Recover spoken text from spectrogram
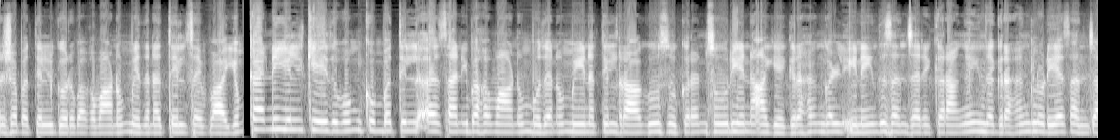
ரிஷபத்தில் குரு பகவானும் மிதனத்தில் செவ்வாயும் கன்னியில் கேதுவும் கும்பத்தில் அஹ், சனி பகவானும் புதனும் மீனத்தில் ராகு சுக்கிரன் சூரியன் ஆகிய கிரகங்கள் இணைந்து சஞ்சரிக்கிறாங்க. இந்த கிரகங்களுடைய சஞ்சார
